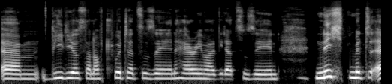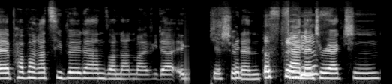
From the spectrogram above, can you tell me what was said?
ähm, Videos dann auf Twitter zu sehen, Harry mal wieder zu sehen. Nicht mit äh, Paparazzi-Bildern, sondern mal wieder irgendwelche schönen Fan-Interaction.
